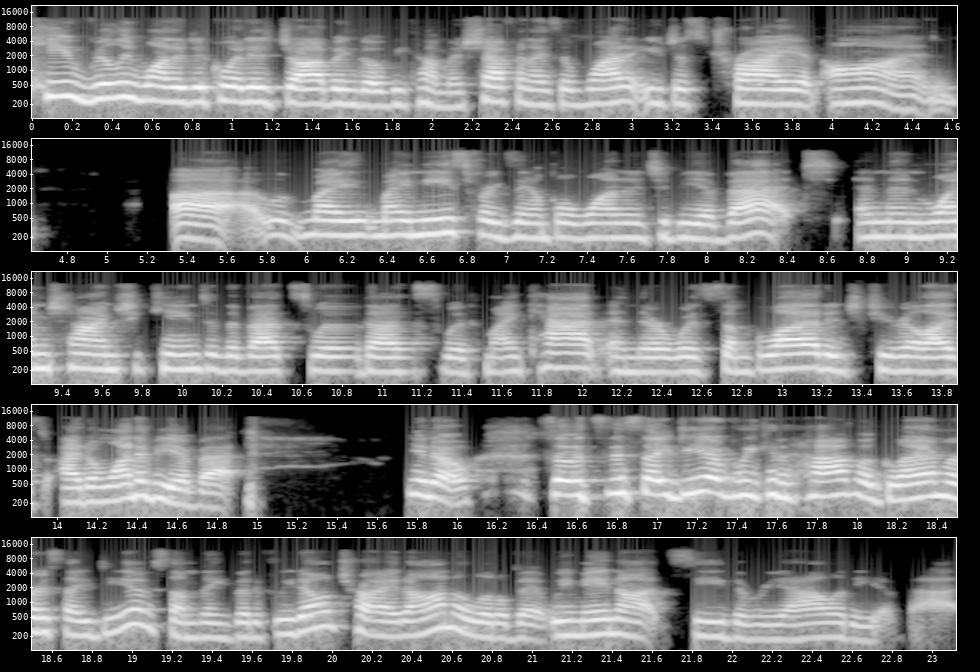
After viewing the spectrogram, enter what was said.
he really wanted to quit his job and go become a chef. And I said, why don't you just try it on? Uh, my my niece, for example, wanted to be a vet, and then one time she came to the vets with us with my cat, and there was some blood, and she realized I don't want to be a vet. you know, so it's this idea of we can have a glamorous idea of something, but if we don't try it on a little bit, we may not see the reality of that.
